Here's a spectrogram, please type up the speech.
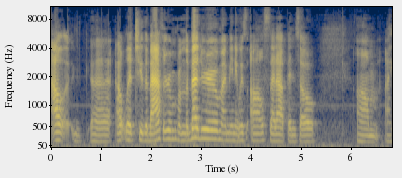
out, uh, outlet to the bathroom from the bedroom. I mean, it was all set up, and so um, I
